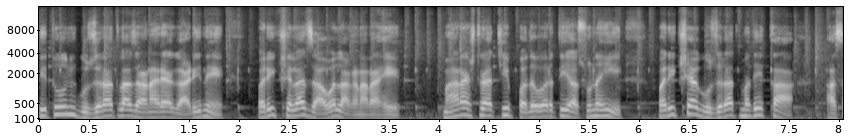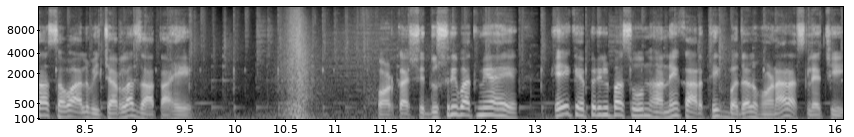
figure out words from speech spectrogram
तिथून गुजरातला जाणाऱ्या गाडीने परीक्षेला जावं लागणार आहे. महाराष्ट्राची पदवर्ती असूनही परीक्षा गुजरातमध्ये का असा सवाल विचारला जात आहे. पॉडकास्टची दुसरी बातमी आहे एक एप्रिलपासून अनेक आर्थिक बदल होणार असल्याची.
